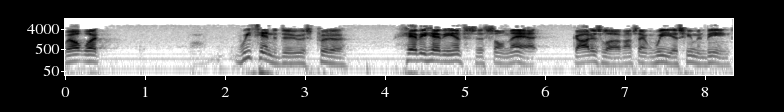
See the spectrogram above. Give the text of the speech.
Well, what we tend to do is put a heavy, heavy emphasis on that. God is love. I'm saying we as human beings,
